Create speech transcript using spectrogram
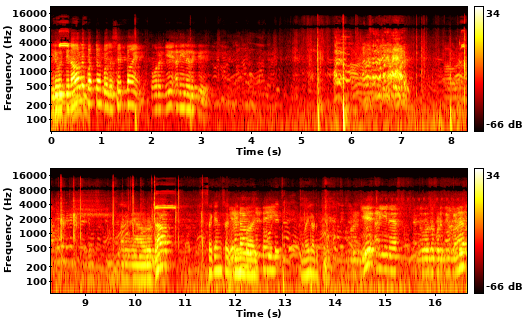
இருபத்தி நாலு பத்தொன்பது. செட் பாயிண்ட் குமரன் ஏ அணியினருக்கு ஒரு drop செகண்ட் செட் வின் இரண்டாவது பாய் செட்டை மயிலாடுதுறை ஏ அணியினர் கைவசப்படுத்தியுள்ளனர்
